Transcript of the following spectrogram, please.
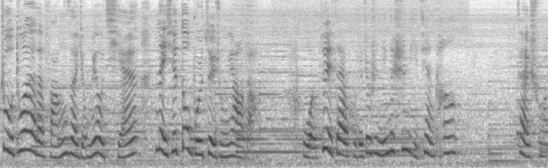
住多大的房子，有没有钱，那些都不是最重要的。我最在乎的就是您的身体健康。再说了，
